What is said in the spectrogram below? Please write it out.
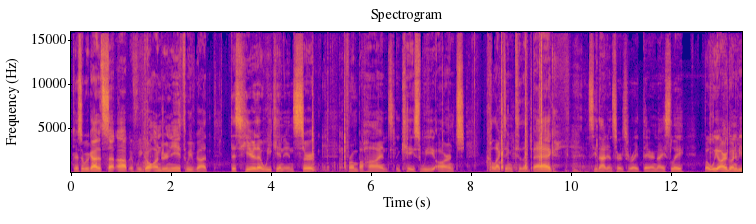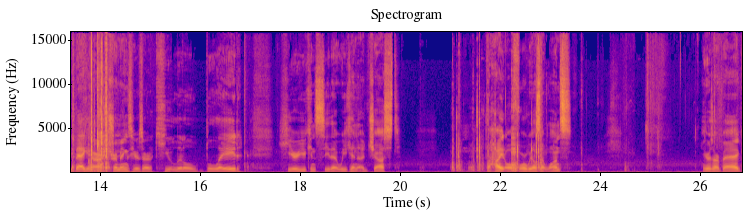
Okay, so we got it set up. If we go underneath, we've got this here that we can insert from behind in case we aren't collecting to the bag. See that inserts right there nicely. But we are going to be bagging our trimmings. Here's our cute little blade. Here you can see that we can adjust the height, all four wheels at once. Here's our bag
